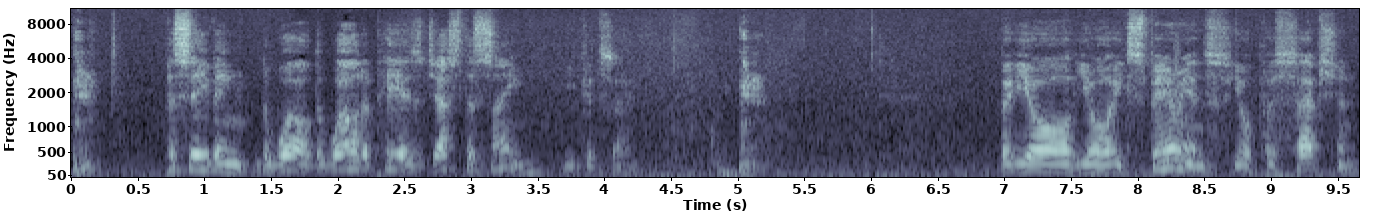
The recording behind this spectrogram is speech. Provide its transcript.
perceiving the world. The world appears just the same, you could say. but your your experience, your perception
